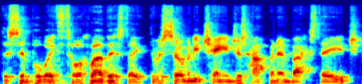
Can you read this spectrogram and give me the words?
the simple way to talk about this? Like there was so many changes happening backstage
